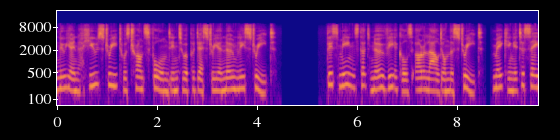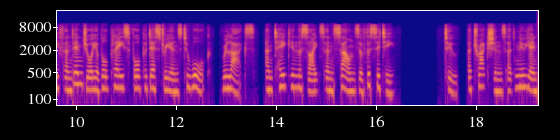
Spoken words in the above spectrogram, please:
Nguyen Hue Street was transformed into a pedestrian-only street. This means that no vehicles are allowed on the street, making it a safe and enjoyable place for pedestrians to walk, relax, and take in the sights and sounds of the city. 2. Attractions at Nguyen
